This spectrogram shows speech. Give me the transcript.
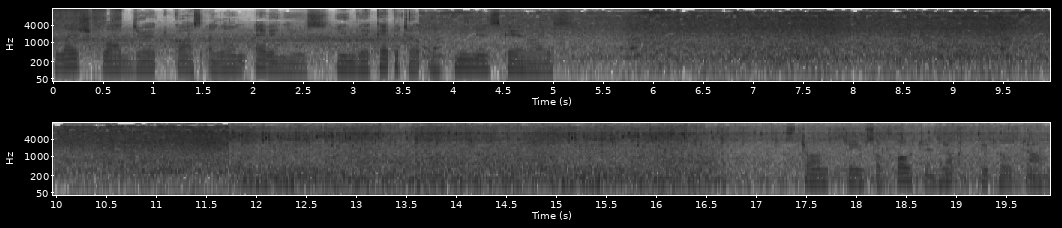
Flash flood dragged cars along avenues in the capital of Minas Gerais. Strong streams of water knocked people down.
